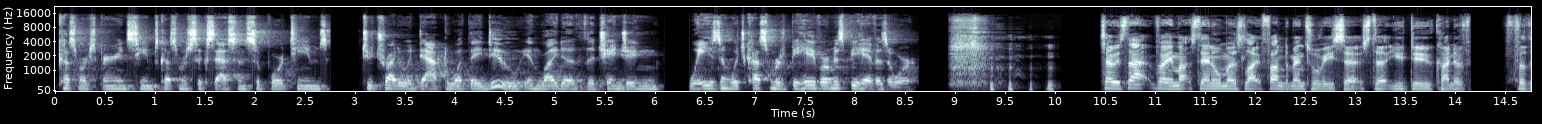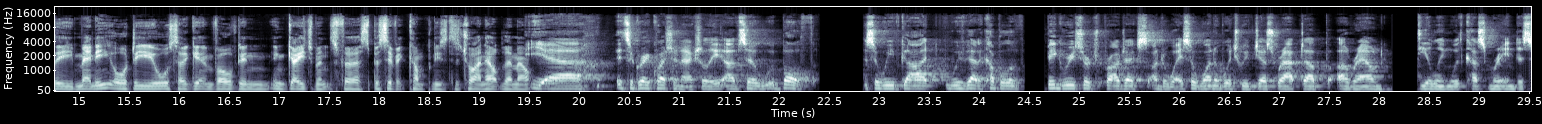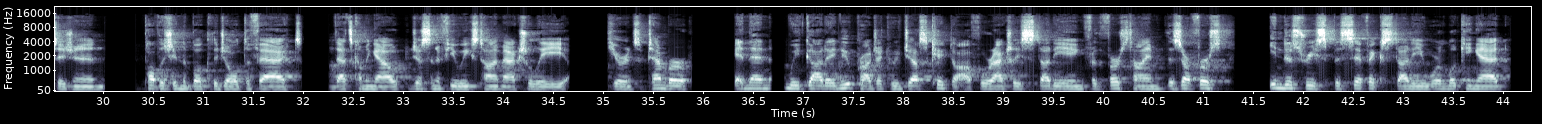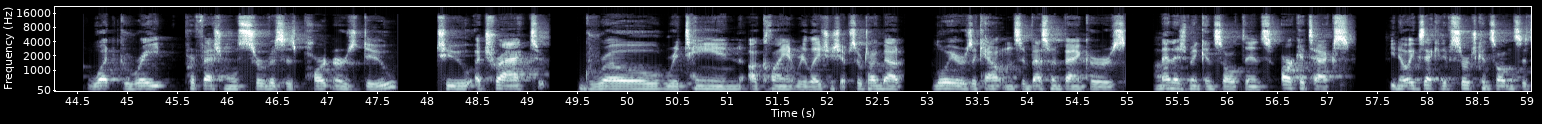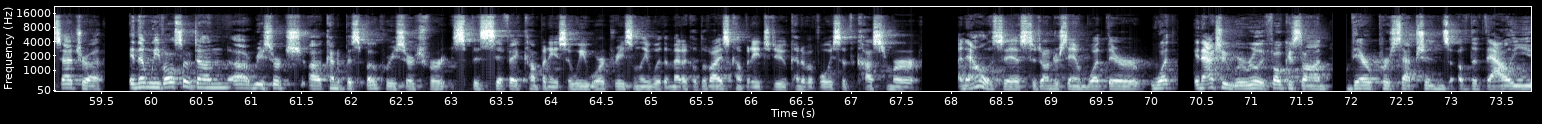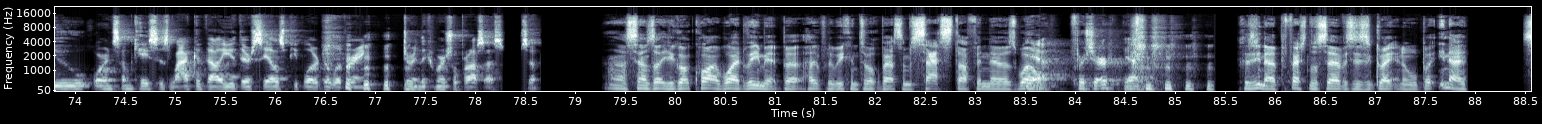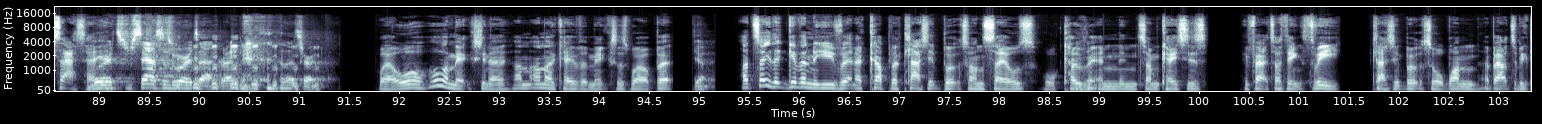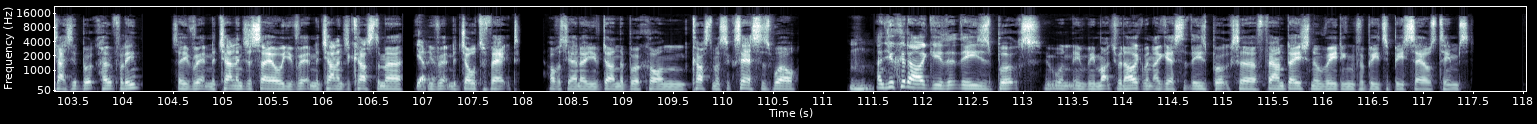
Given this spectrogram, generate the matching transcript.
customer experience teams, customer success and support teams to try to adapt what they do in light of the changing ways in which customers behave or misbehave, as it were. so, is that very much then almost like fundamental research that you do kind of for the many, or do you also get involved in engagements for specific companies to try and help them out? Yeah, it's a great question, actually. Uh, so, both. So, we've got we've got a couple of big research projects underway. So, one of which we've just wrapped up around dealing with customer indecision, publishing the book, The Jolt Effect. That's coming out just in a few weeks' time, actually, here in September. And then we've got a new project we've just kicked off. We're actually studying for the first time. This is our first industry specific study. We're looking at what great professional services partners do to attract, grow, retain a client relationship. So we're talking about lawyers, accountants, investment bankers, management consultants, architects, you know, executive search consultants, et cetera, and then we've also done uh, research, uh, kind of bespoke research for specific companies. So we worked recently with a medical device company to do kind of a voice of the customer analysis to understand what their what and actually we're really focused on their perceptions of the value or in some cases lack of value their salespeople are delivering during the commercial process. So uh, sounds like you've got quite a wide remit, but hopefully we can talk about some SaaS stuff in there as well. Yeah, for sure. Yeah. Because, you know, professional services is great and all, but, you know, SaaS, hey? Where it's, SaaS is where it's at, right? That's right. Well, or, or a mix, you know. I'm, I'm okay with a mix as well. But yeah. I'd say that given that you've written a couple of classic books on sales, or co written mm-hmm. in some cases, in fact, I think three classic books, or one about to be classic book, hopefully. So you've written the Challenger Sale, you've written the Challenger Customer, yep. you've written the Jolt Effect. Obviously, I know you've done the book on customer success as well. Mm-hmm. And you could argue that these books, it wouldn't even be much of an argument, I guess, that these books are foundational reading for B2B sales teams.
